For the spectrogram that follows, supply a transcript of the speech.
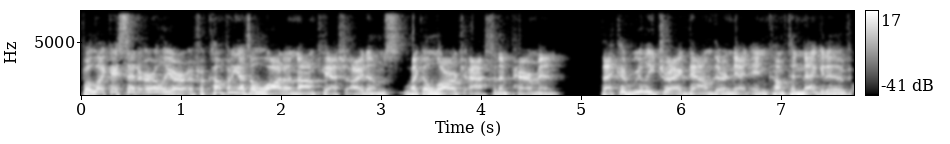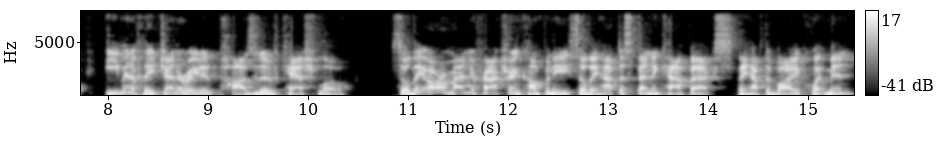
But like I said earlier, if a company has a lot of non-cash items, like a large asset impairment, that could really drag down their net income to negative, even if they generated positive cash flow. So they are a manufacturing company, so they have to spend in capex. They have to buy equipment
